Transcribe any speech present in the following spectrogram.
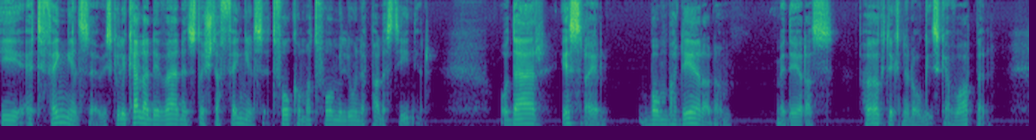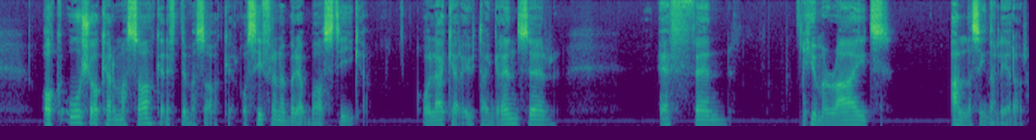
i ett fängelse. Vi skulle kalla det världens största fängelse. 2,2 miljoner palestinier. Och där Israel bombarderar dem med deras högteknologiska vapen. Och orsakar massaker efter massaker. Och siffrorna börjar bara stiga och Läkare Utan Gränser, FN, Human Rights. Alla signalerar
